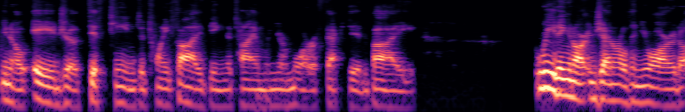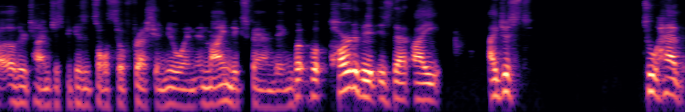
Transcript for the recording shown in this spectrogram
you know age of 15 to 25 being the time when you're more affected by reading and art in general than you are at other times just because it's all so fresh and new and, and mind expanding but but part of it is that i i just to have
